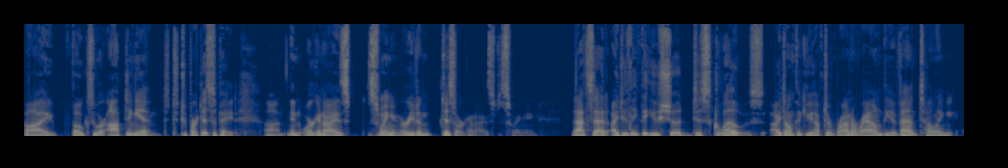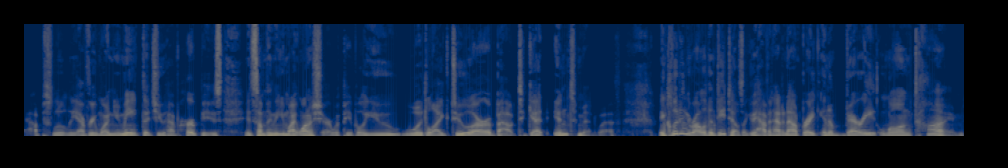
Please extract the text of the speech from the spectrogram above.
by folks who are opting in to, to participate um, in organized swinging or even disorganized swinging. That said, I do think that you should disclose. I don't think you have to run around the event telling absolutely everyone you meet that you have herpes. It's something that you might want to share with people you would like to or are about to get intimate with, including the relevant details, like you haven't had an outbreak in a very long time.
